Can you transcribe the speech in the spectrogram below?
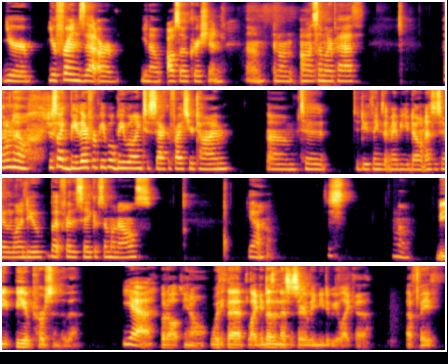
your your friends that are you know also Christian um, and on on a similar path. I don't know, just like be there for people. Be willing to sacrifice your time um, to to do things that maybe you don't necessarily want to do, but for the sake of someone else. Yeah, just I don't know. Be be a person to them. Yeah, but all you know with that like it doesn't necessarily need to be like a a faith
